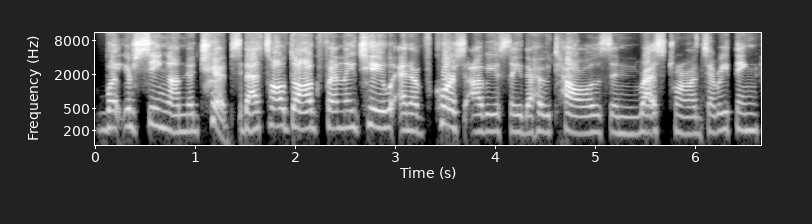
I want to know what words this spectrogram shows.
what you're seeing on the trips, that's all dog friendly too. And of course, obviously, the hotels and restaurants, everything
